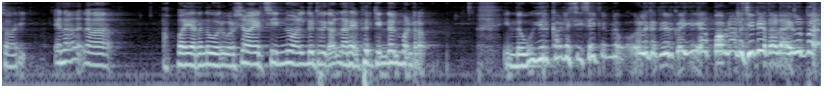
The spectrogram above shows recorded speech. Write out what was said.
சாரி ஏன்னா நான் அப்பா இறந்து ஒரு வருஷம் ஆயிடுச்சு இன்னும் அழுதுட்டு இருக்காங்க நிறைய பேர் கிண்டல் பண்ணுறான் இந்த உயிர் கடைசி செகண்ட் உலகத்தில் இருக்க எங்கள் அப்பாவை நினச்சிட்டே தான் நான் இருப்பேன்.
